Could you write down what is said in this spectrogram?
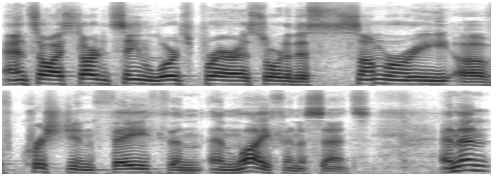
And so I started seeing the Lord's Prayer as sort of this summary of Christian faith and, and life, in a sense. And then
